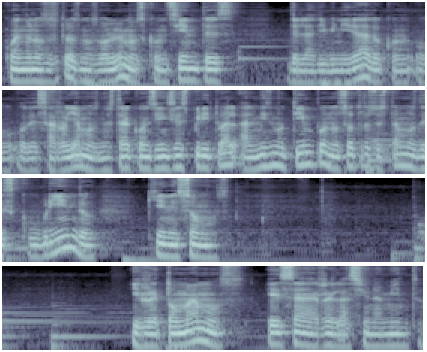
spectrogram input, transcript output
Cuando nosotros nos volvemos conscientes de la divinidad o, desarrollamos nuestra conciencia espiritual, al mismo tiempo nosotros estamos descubriendo quiénes somos. Y retomamos ese relacionamiento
